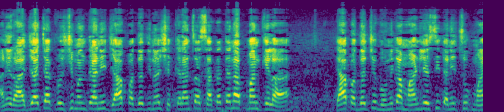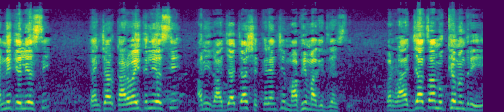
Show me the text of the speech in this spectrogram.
आणि राज्याच्या कृषी मंत्र्यांनी ज्या पद्धतीनं शेतकऱ्यांचा सातत्यानं अपमान केला त्या पद्धतीची भूमिका मांडली असती त्यांनी चूक मान्य केली असती त्यांच्यावर कारवाई केली असती आणि राज्याच्या शेतकऱ्यांची माफी मागितली असती. पण राज्याचा मुख्यमंत्री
